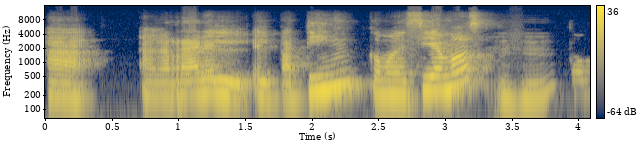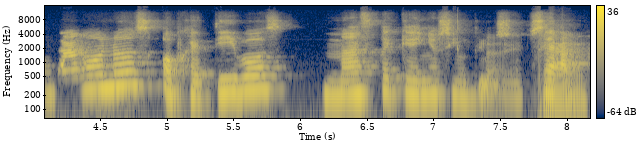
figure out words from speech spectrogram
a, agarrar el, patín, como decíamos, pongámonos objetivos más pequeños incluso. o sea,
